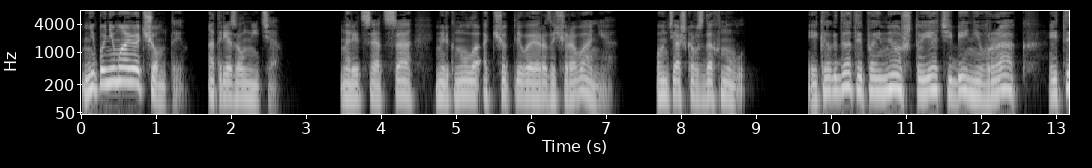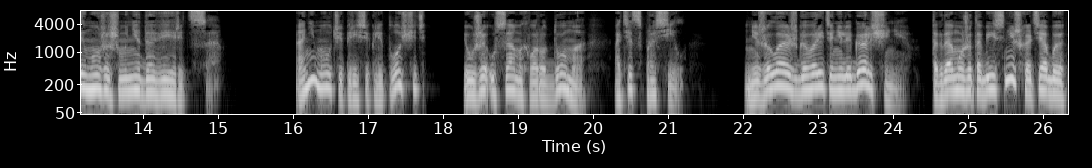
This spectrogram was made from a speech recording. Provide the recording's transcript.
«Не понимаю, о чем ты», — отрезал Митя. На лице отца мелькнуло отчетливое разочарование. Он тяжко вздохнул. «И когда ты поймешь, что я тебе не враг, и ты можешь мне довериться?» Они молча пересекли площадь, и уже у самых ворот дома отец спросил. «Не желаешь говорить о нелегальщине? Тогда, может, объяснишь хотя бы,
